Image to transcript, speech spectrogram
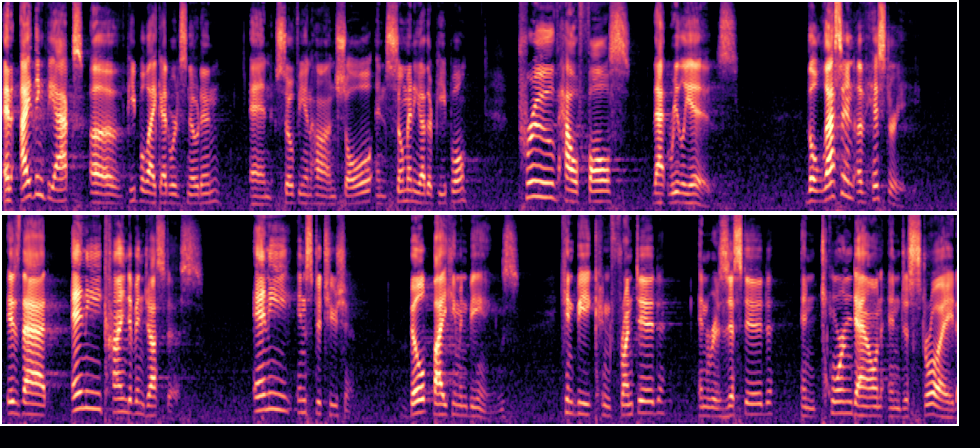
And I think the acts of people like Edward Snowden and Sophie and Hans Scholl and so many other people prove how false that really is. The lesson of history is that any kind of injustice any institution built by human beings can be confronted and resisted and torn down and destroyed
